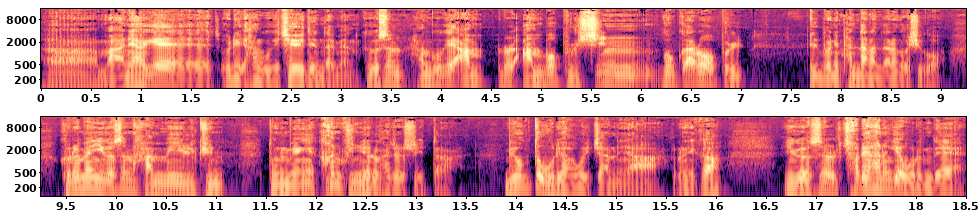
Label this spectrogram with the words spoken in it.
어, 만약에 우리 한국이 제외된다면 그것은 한국의 암를 안보 불신 국가로 불, 일본이 판단한다는 것이고 그러면 이것은 한미일 균, 동맹에 큰 균열을 가져올 수 있다. 미국도 우려하고 있지 않느냐. 그러니까 이것을 철회하는 게 옳은데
